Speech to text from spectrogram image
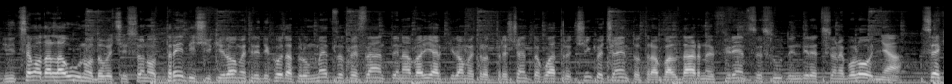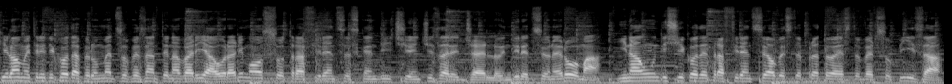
Iniziamo dalla 1 dove ci sono 13 km di coda per un mezzo pesante in avaria al chilometro 304 e 500 tra Valdarno e Firenze Sud in direzione Bologna, 6 km di coda per un mezzo pesante in avaria ora rimosso tra Firenze Scandicci e Incisareggello in direzione Roma, in A11 code tra Firenze Ovest e Prato Est verso Pisa,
